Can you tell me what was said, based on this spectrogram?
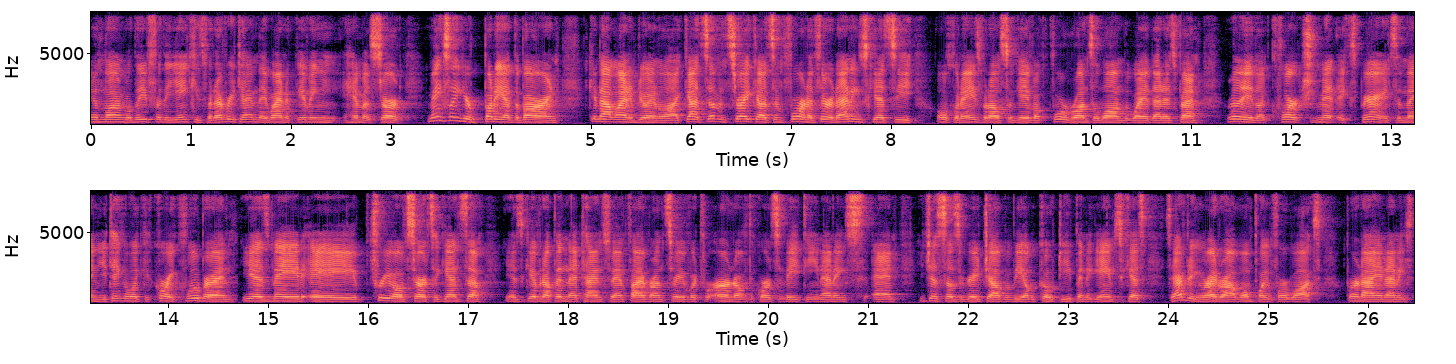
in long relief for the Yankees. But every time they wind up giving him a start, makes like your buddy at the bar and cannot wind up doing a lot. Got seven strikeouts and four and a third innings gets the Oakland A's, but also gave up four runs along the way. That has been really the Clarke Schmidt experience. And then you take a look at Corey Kluber, and he has made a trio of starts against them. He has given up in that time span five runs, three of which were earned over the course of 18 innings. And he just does a great job of being able to go deep into games because he's averaging right around 1.4 walks per nine innings.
